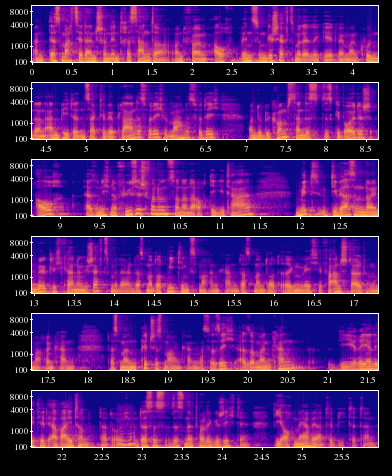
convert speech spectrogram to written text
Und das macht es ja dann schon interessanter. Und vor allem auch, wenn es um Geschäftsmodelle geht, wenn man Kunden dann anbietet und sagt, ja, wir planen das für dich, wir machen das für dich. Und du bekommst dann das, das Gebäude auch, also nicht nur physisch von uns, sondern auch digital mit diversen neuen Möglichkeiten und Geschäftsmodellen, dass man dort Meetings machen kann, dass man dort irgendwelche Veranstaltungen machen kann, dass man Pitches machen kann, was weiß ich. Also man kann die Realität erweitern dadurch. Mhm. Und das ist, das ist eine tolle Geschichte, die auch Mehrwerte bietet dann.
